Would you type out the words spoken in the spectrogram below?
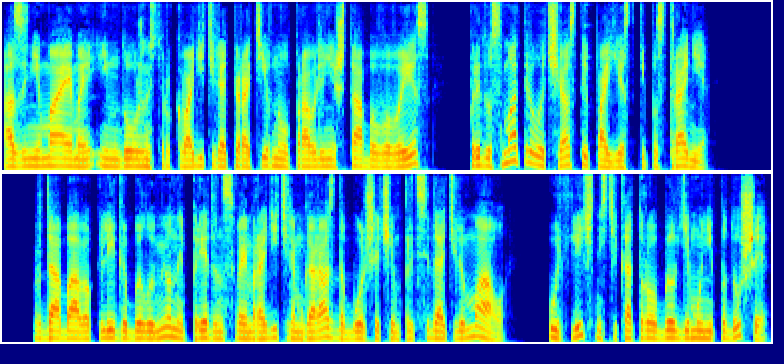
а занимаемая им должность руководителя оперативного управления штаба ВВС предусматривала частые поездки по стране. Вдобавок, Лига был умен и предан своим родителям гораздо больше, чем председателю МАО, культ личности которого был ему не по душе.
